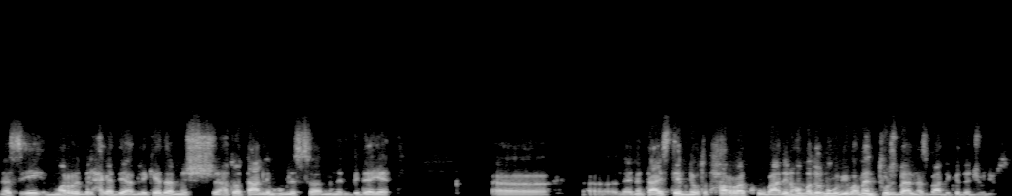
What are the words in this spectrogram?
ناس إيه مرت بالحاجات دي قبل كده مش هتقعد تعلمهم لسه من البدايات. آه آه لأن أنت عايز تبني وتتحرك وبعدين هم دول ممكن بيبقى mentors بقى الناس بعد كده juniors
